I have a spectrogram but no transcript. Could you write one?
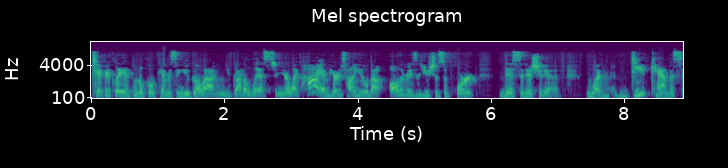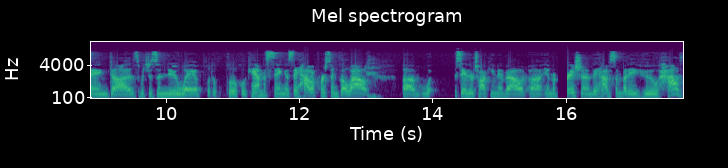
typically in political canvassing, you go out and you've got a list and you're like, "Hi, I'm here to tell you about all the reasons you should support." This initiative. What mm-hmm. deep canvassing does, which is a new way of politi- political canvassing, is they have a person go out. Um, what, say they're talking about uh, immigration, they have somebody who has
